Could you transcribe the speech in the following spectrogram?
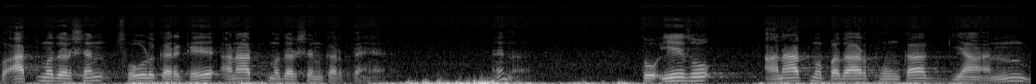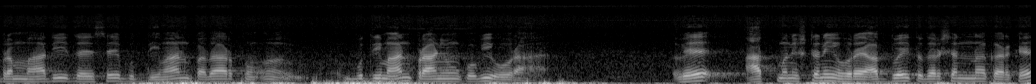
तो आत्मदर्शन छोड़ करके अनात्म दर्शन करते हैं, है ना? तो ये जो अनात्म पदार्थों का ज्ञान, ब्रह्मादि जैसे बुद्धिमान पदार्थों बुद्धिमान प्राणियों को भी हो रहा है। वे आत्मनिष्ठ नहीं हो रहे, अद्वैत दर्शन न करके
